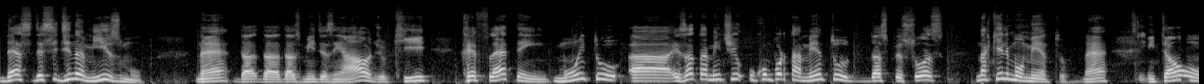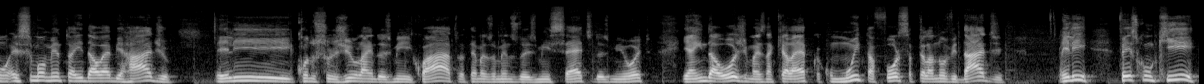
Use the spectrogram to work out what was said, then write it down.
desse, desse dinamismo né, da, da, das mídias em áudio que refletem muito uh, exatamente o comportamento das pessoas naquele momento, né? Sim. Então, esse momento aí da web rádio, ele, quando surgiu lá em 2004, até mais ou menos 2007, 2008, e ainda hoje, mas naquela época com muita força pela novidade, ele fez com que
